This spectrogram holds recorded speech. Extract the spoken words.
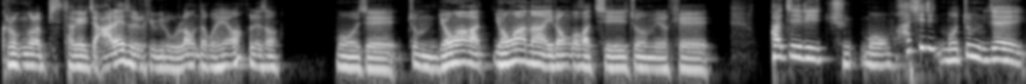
그런 거랑 비슷하게 이제 아래에서 이렇게 위로 올라온다고 해요. 그래서 뭐 이제 좀 영화가 영화나 이런 거 같이 좀 이렇게 화질이 주, 뭐 화질이 뭐 좀 이제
